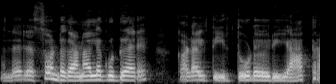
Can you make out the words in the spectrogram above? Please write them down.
നല്ല രസമുണ്ട് കാണാനല്ലേ കൂട്ടുകാരെ? കടൽ തീരത്തൂടെ ഒരു യാത്ര.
